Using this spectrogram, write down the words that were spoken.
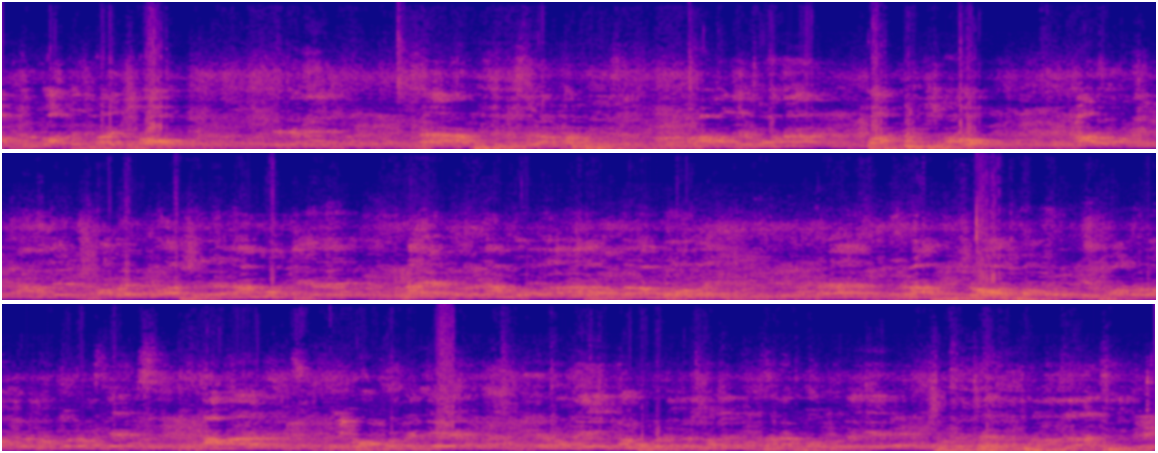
আব্দুল বাতেন ভাই সহ। এখানে আহ, হাফিজুল ইসলাম হাফিজ আমাদের মনা বাপ্পি সহ। আরও অনেক আমাদের সবাই আসলে নাম বলতে গেলে না এক নাম বলা আধা ঘণ্টা নাম বলা লাগে হ্যাঁ রাফি সহ সকলকে সকল অঙ্গ সংগঠনকে আমার পক্ষ থেকে এবং এই নবগঠিত সদস্য থানার পক্ষ থেকে শুভেচ্ছা এবং সালাম জানাচ্ছি।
